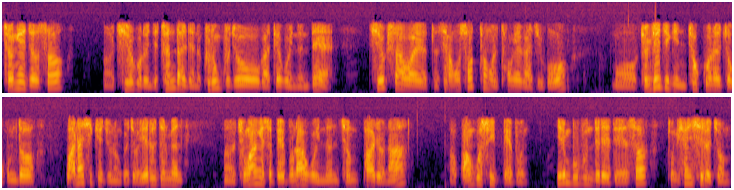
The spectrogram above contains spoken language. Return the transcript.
정해져서 어, 지역으로 이제 전달되는 그런 구조가 되고 있는데 지역사와의 어떤 상호 소통을 통해 가지고 뭐 경제적인 조건을 조금 더 완화시켜 주는 거죠. 예를 들면 어, 중앙에서 배분하고 있는 전파료나 어, 광고 수입 배분 이런 부분들에 대해서 좀 현실을 좀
